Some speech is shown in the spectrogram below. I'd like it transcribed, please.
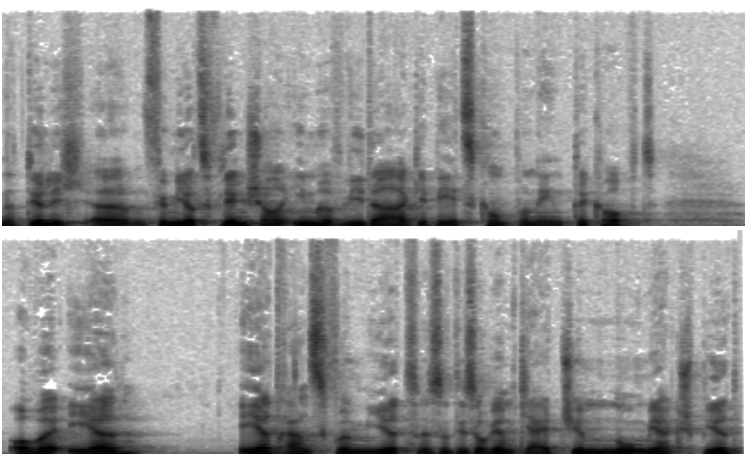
natürlich, äh, für mich hat das Fliegen schon immer wieder eine Gebetskomponente gehabt, aber eher, eher transformiert. Also das habe ich am Gleitschirm noch mehr gespürt,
